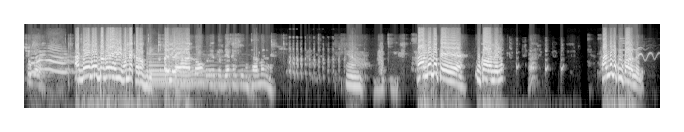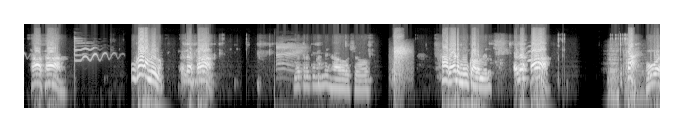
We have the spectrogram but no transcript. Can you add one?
શું કરે? આ ડોંગળી બગડે એવી તમે કરો ફરી. અલ્યા ડોંગળી તો બે તું સામે ને. સામેલો કે ઉકાળો મેલો? સામે લો ઉકાળો મેલો? હા હા. ઉકાળો મેલો. એટલે હા. બે ખર્ચી મે હારો છો. હા રેડ મુકાળો મેલો. એટલે હા. હા. હોવે.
